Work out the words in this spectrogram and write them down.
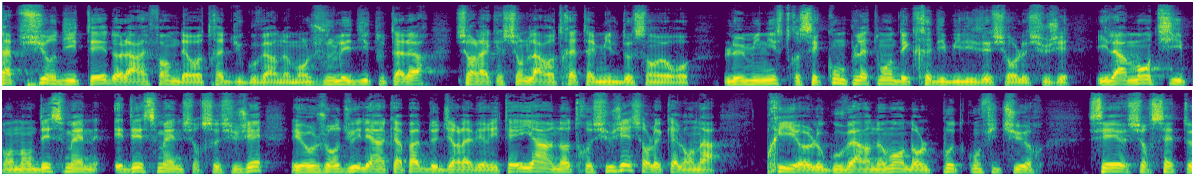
absurdités de la réforme des retraites du gouvernement. Je vous l'ai dit tout à l'heure sur la question de la retraite à 1200 euros. Le ministre s'est complètement décrédibilisé sur le sujet. Il a menti pendant des semaines et des semaines sur ce sujet et aujourd'hui il est incapable de dire la vérité. il y a un autre sujet sur lequel on a pris le gouvernement dans le pot de confiture. C'est sur cette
